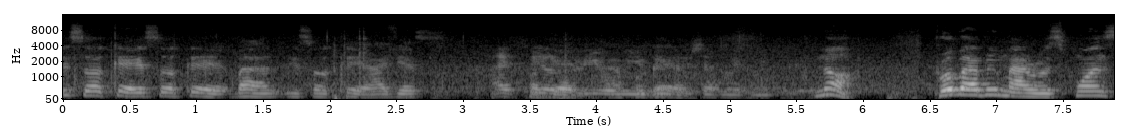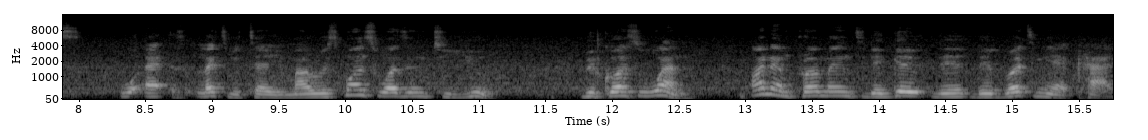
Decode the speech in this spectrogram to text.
It's okay, it's okay, but it's okay. I just. I feel Forget you, I you forget get upset with me today. No, probably my response, uh, let me tell you, my response wasn't to you. Because, one, unemployment, they, gave, they, they brought me a card.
